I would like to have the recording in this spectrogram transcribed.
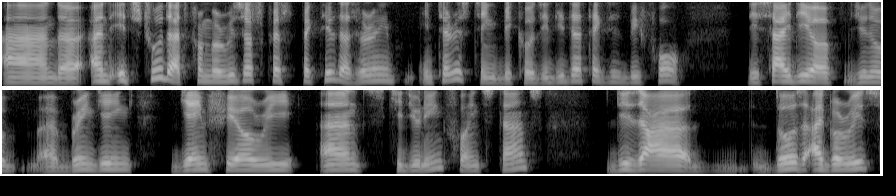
and, uh, and it's true that from a research perspective, that's very interesting because it didn't exist before. This idea of you know uh, bringing game theory and scheduling, for instance, these are those algorithms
